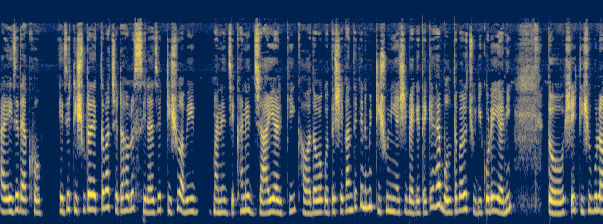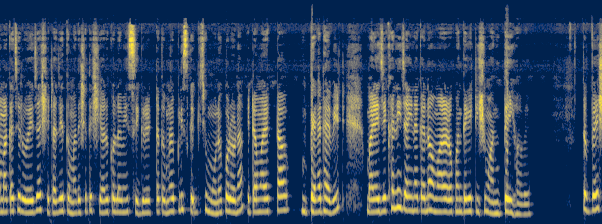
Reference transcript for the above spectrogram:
আর এই যে দেখো, এই যে টিস্যুটা দেখতে পাচ্ছ, এটা হলো সিরাজের টিস্যু। আমি মানে যেখানে যাই আর কি খাওয়া দাওয়া করতে, সেখান থেকে আমি টিস্যু নিয়ে আসি ব্যাগে থেকে। হ্যাঁ বলতে পারো চুরি করেই আনি। তো সেই টিস্যুগুলো আমার কাছে রয়ে যায়। সেটা যে তোমাদের সাথে শেয়ার করলাম, এই সিগারেটটা তোমরা প্লিজ কিছু মনে করো না। এটা আমার একটা ব্যাড হ্যাবিট মানে যেখানেই যাই না কেন, আমার ওখান থেকে টিস্যু আনতেই হবে। তো বেশ,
